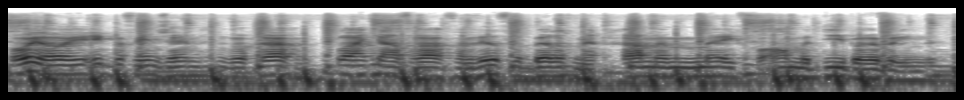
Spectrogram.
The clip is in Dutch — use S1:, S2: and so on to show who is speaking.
S1: Hoi hoi, ik ben Vincent. Ik wil graag een plaatje aanvragen van Wilfred Bellis met Ga me mee voor al mijn dierbare vrienden.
